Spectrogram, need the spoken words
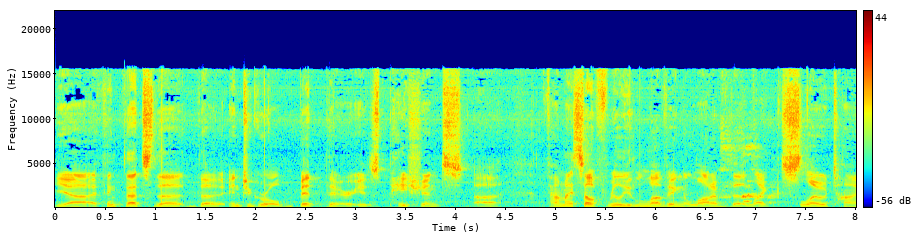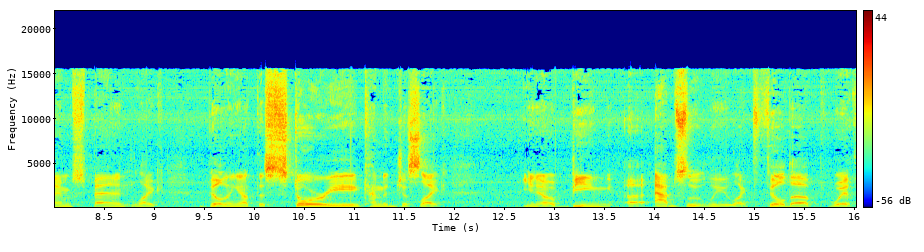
Yeah, I think that's the the integral bit there is patience. Uh, I found myself really loving a lot of the like slow time spent like building out the story, kind of just like you know being uh, absolutely like filled up with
